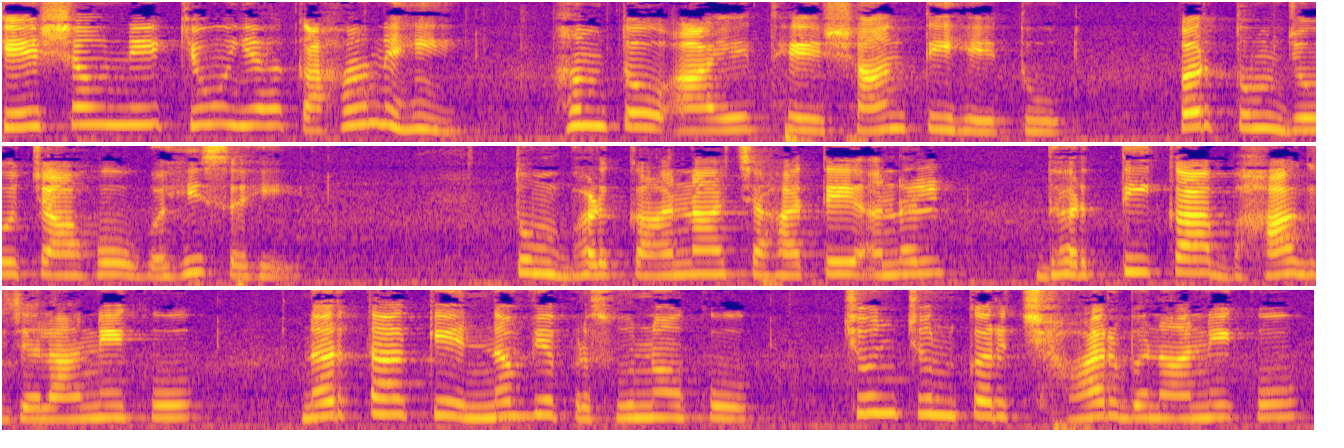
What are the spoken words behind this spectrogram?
केशव ने क्यों यह कहा नहीं? हम तो आए थे शांति हेतु, पर तुम जो चाहो वही सही। तुम भड़काना चाहते अनल, धरती का भाग जलाने को, नरता के नव्य प्रसूनों को चुन चुन कर छार बनाने को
